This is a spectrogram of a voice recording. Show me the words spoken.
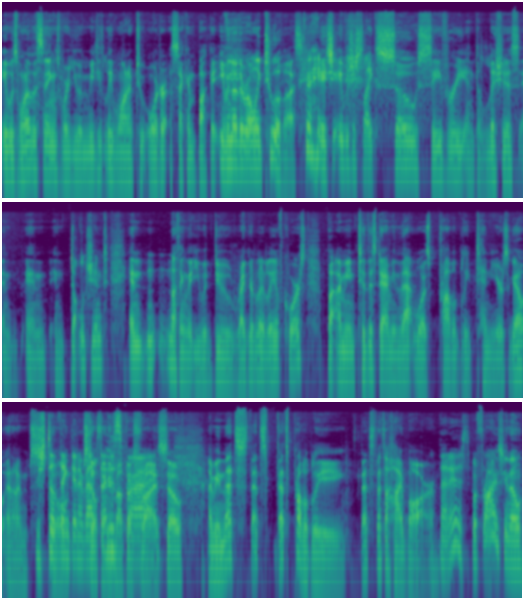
It was one of those things where you immediately wanted to order a second bucket, even though there were only two of us. It, it was just like so savory and delicious and, and indulgent and nothing that you would do regularly, of course. But I mean, to this day, I mean, that was probably 10 years ago and I'm You're still thinking about still thinking those about those fries. fries. So, I mean, that's, that's, that's probably, that's, that's a high bar. That is. But fries, you know,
